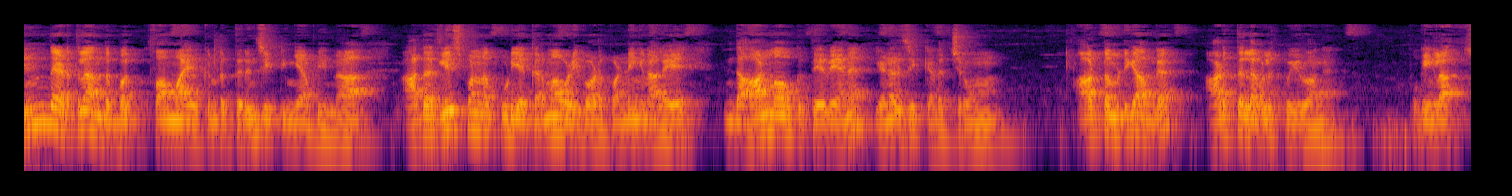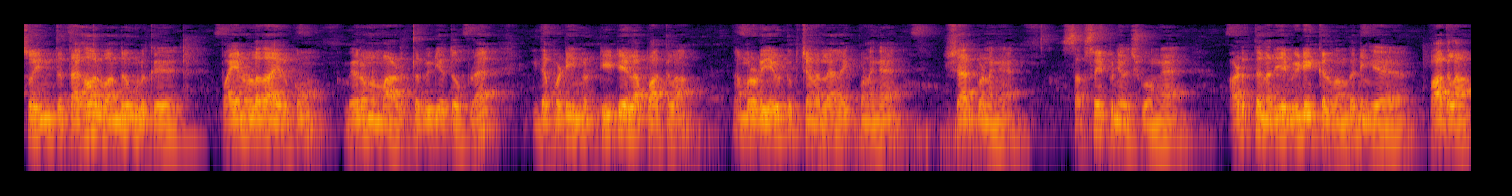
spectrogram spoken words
எந்த இடத்துல அந்த பக் ஃபார்ம் ஆகிருக்குன்ற தெரிஞ்சுக்கிட்டீங்க அப்படின்னா அதை ரிலீஸ் பண்ணக்கூடிய கர்மா வழிபாடு பண்ணிங்கனாலே இந்த ஆன்மாவுக்கு தேவையான எனர்ஜி கிடைச்சிரும். ஆட்டோமேட்டிக்காக அவங்க அடுத்த லெவலுக்கு போயிடுவாங்க ஓகேங்களா ஸோ இந்த தகவல் வந்து உங்களுக்கு பயனுள்ளதாக இருக்கும். மேலும் நம்ம அடுத்த வீடியோ தொகுப்பில் இதை பற்றி இன்னும் டீட்டெயிலாக பார்க்கலாம். நம்மளுடைய யூடியூப் சேனலை லைக் பண்ணுங்கள் ஷேர் பண்ணுங்கள் சப்ஸ்கிரைப் பண்ணி வச்சுக்கோங்க. அடுத்த நிறைய வீடியோக்கள் வந்து நீங்கள் பார்க்கலாம்.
